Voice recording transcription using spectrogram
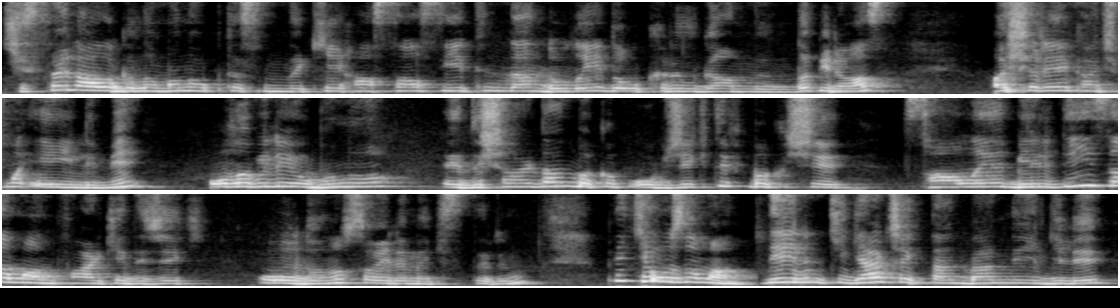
kişisel algılama noktasındaki hassasiyetinden dolayı da o kırılganlığında biraz aşırıya kaçma eğilimi olabiliyor. Bunu e, dışarıdan bakıp objektif bakışı sağlayabildiği zaman fark edecek olduğunu söylemek isterim. Peki o zaman diyelim ki gerçekten benle ilgili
